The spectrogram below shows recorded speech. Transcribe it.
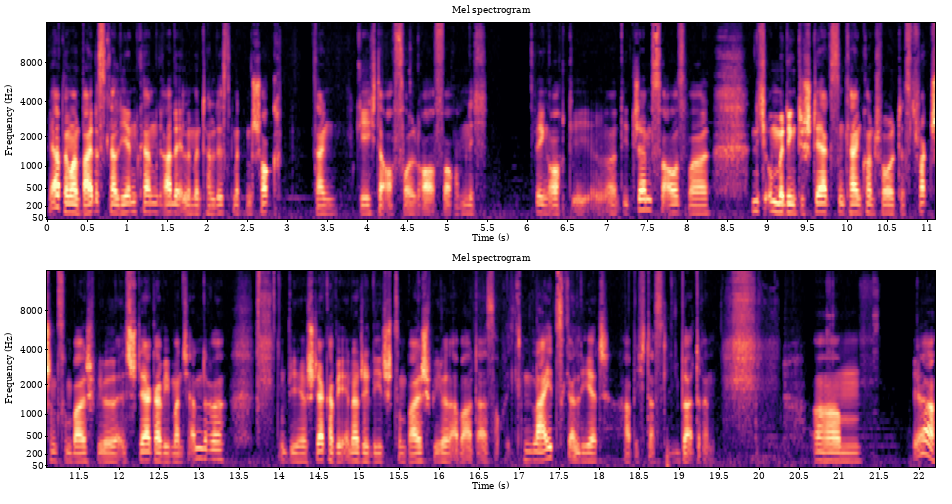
ja, wenn man beides skalieren kann, gerade Elementalist mit einem Schock, dann gehe ich da auch voll drauf. Warum nicht? Deswegen auch die, äh, die Gems zur Auswahl. Nicht unbedingt die stärksten, kein Controlled Destruction zum Beispiel ist stärker wie manch andere, wie, stärker wie Energy Leech zum Beispiel, aber da es auch Ignite skaliert, habe ich das lieber drin. Ähm, ja,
